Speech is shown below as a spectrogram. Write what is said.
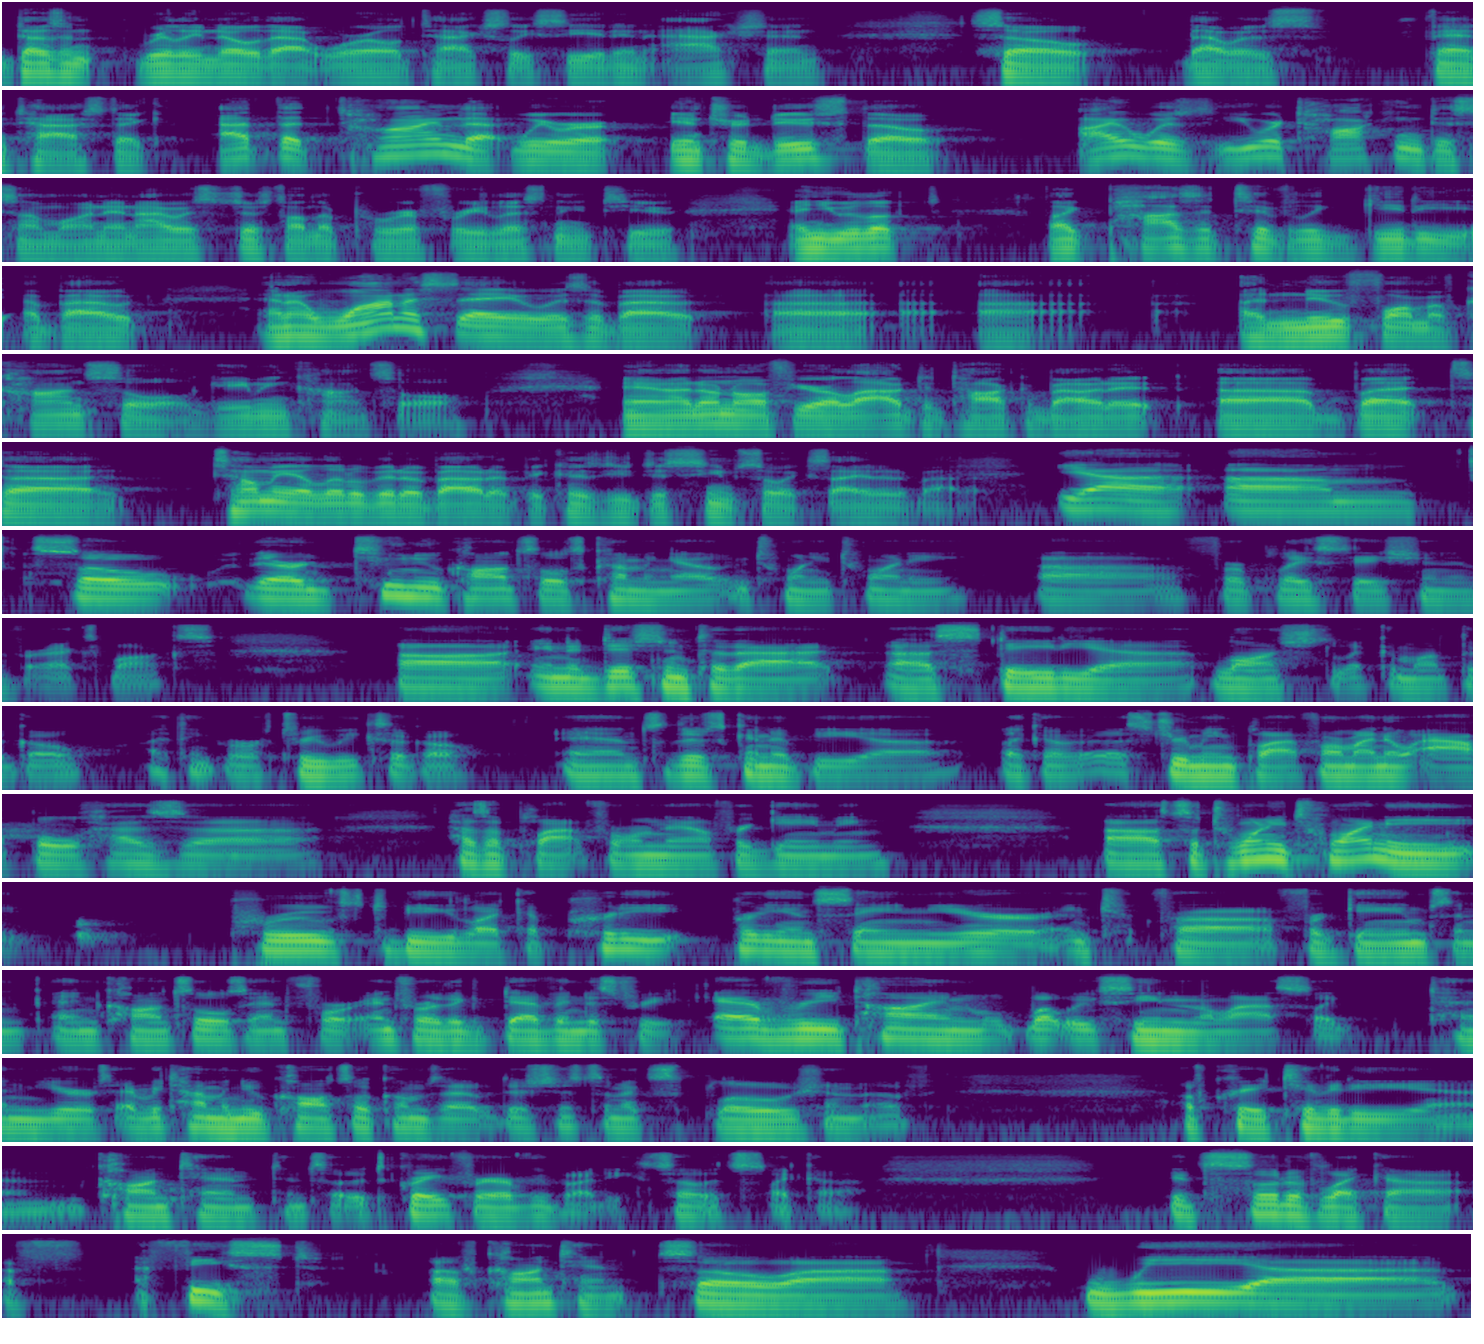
doesn't really know that world to actually see it in action. So that was fantastic. At the time that we were introduced, though, I was you were talking to someone, and I was just on the periphery listening to you, and you looked like positively giddy about, and I want to say it was about uh, uh, a new form of console, gaming console, and I don't know if you're allowed to talk about it, uh, but uh, tell me a little bit about it because you just seem so excited about it. Yeah. Um, so there are two new consoles coming out in 2020 uh, for PlayStation and for Xbox. Uh, in addition to that, uh, Stadia launched like a month ago, I think, or three weeks ago, and so there's going to be a, uh, like a, a, streaming platform. I know Apple has a, has a platform now for gaming. Uh, so 2020 proves to be like a pretty pretty insane year t- for, for games and, and consoles and for and for the dev industry. Every time what we've seen in the last like 10 years every time a new console comes out there's just an explosion of of creativity and content. And so it's great for everybody. So it's like a it's sort of like a, a, a feast of content. So uh, we uh,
